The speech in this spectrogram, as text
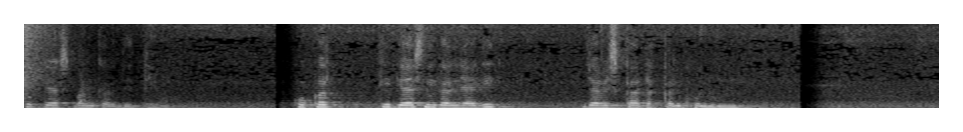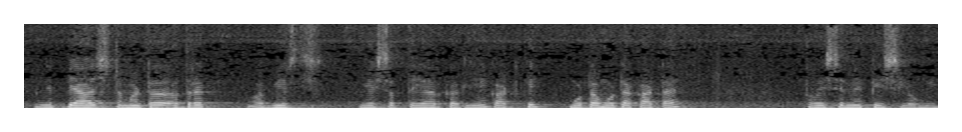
तो गैस बंद कर देती हूँ। कुकर की गैस निकल जाएगी जब इसका ढक्कन खोलूँगी। मैंने प्याज, टमाटर, अदरक और मिर्च ये सब तैयार कर लिए काट के। मोटा मोटा काटा है तो इसे मैं पीस लूँगी।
